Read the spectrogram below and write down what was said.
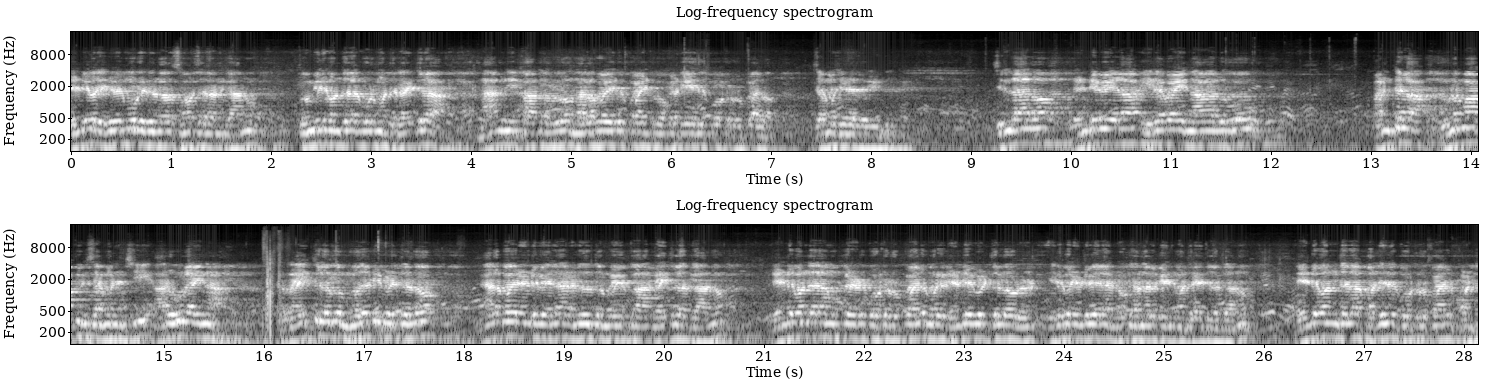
రెండు వేల ఇరవై మూడు ఇరవై నాలుగు సంవత్సరానికి గాను తొమ్మిది వందల మూడు మంది రైతుల నామినీ ఖాతాల్లో నలభై ఐదు పాయింట్ ఒకటి ఐదు కోట్ల రూపాయలు జమ చేయడం జరిగింది. జిల్లాలో రెండు వేల ఇరవై నాలుగు పంటల రుణమాఫీకి సంబంధించి అర్హులైన రైతులకు మొదటి విడతలో నలభై రెండు వేల రెండు వందల తొంభై ఒక్క రైతులకు గాను రెండు వందల ముప్పై రెండు కోట్ల రూపాయలు మరియు రెండో విడతలో ఇరవై రెండు వేల నూట నలభై ఎనిమిది మంది రైతులకు రెండు వందల పదిహేను కోట్ల రూపాయలు పంట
